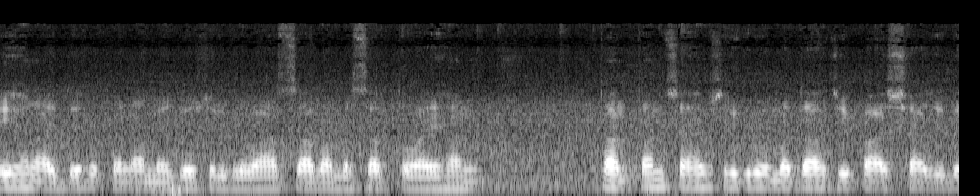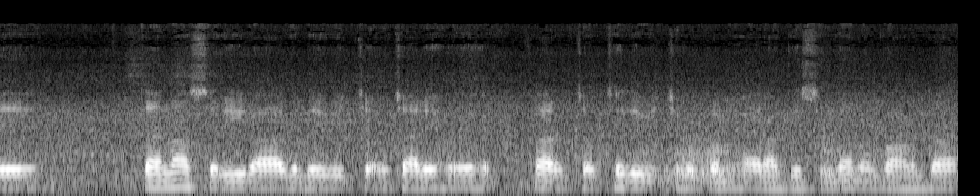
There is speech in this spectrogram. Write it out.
ਇਹ ਹਨ ਅੱਜ ਦੇ ਹੁਕਮਨਾਮੇ ਜੋ ਸ੍ਰੀ ਗੁਰਵਾਸ ਸਾਹਿਬ ਅੰਮ੍ਰਿਤਸਰ ਤੋਂ ਆਏ ਹਨ। ਧੰਨ ਧੰਨ ਸਾਹਿਬ ਸ੍ਰੀ ਗੁਰੂ ਅਮਰਦਾਸ ਜੀ ਪਾਤਸ਼ਾਹ ਜੀ ਦੇ ਤਨਾ ਸ੍ਰੀ ਰਾਗ ਦੇ ਵਿੱਚ ਉਚਾਰੇ ਹੋਏ ਘਰ ਚੌਥੇ ਦੇ ਵਿੱਚ ਹੁਕਮ ਹੈ ਰਾਗੀ ਸਿੰਘਾਂ ਨੂੰ ਗਾਉਣ ਦਾ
